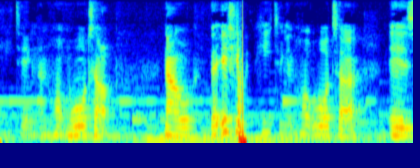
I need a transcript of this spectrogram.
heating and hot water. Now, the issue with heating and hot water is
